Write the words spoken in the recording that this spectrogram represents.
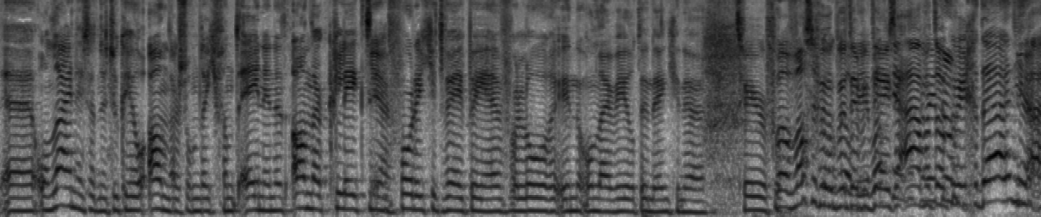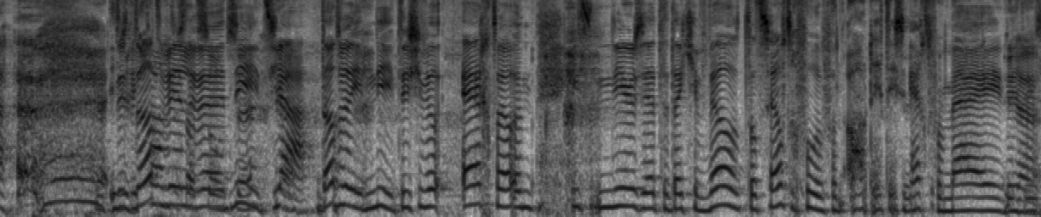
Eh, online is dat natuurlijk heel anders, omdat je van het een in het ander klikt. Ja. En voordat je het weet ben je verloren in de online wereld. En denk je, nou, twee uur Waar was ik ook Wat heb ik Wat deze avond ook weer gedaan? Ja. Ja, dus dat willen dat we soms, niet. Ja. Dat wil je niet. Dus je wil echt wel een, iets neerzetten dat je wel datzelfde gevoel hebt van: oh, dit is echt voor mij. Dit Ja. is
